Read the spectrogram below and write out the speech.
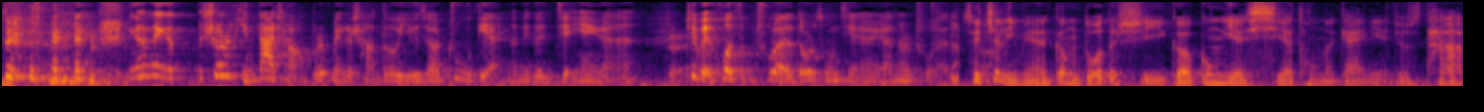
对 不对？你看那个奢侈品大厂，不是每个厂都有一个叫驻点的那个检验员，这尾货怎么出来的？都是从检验员那儿出来的。所以这里面更多的是一个工业协同的概念，就是它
